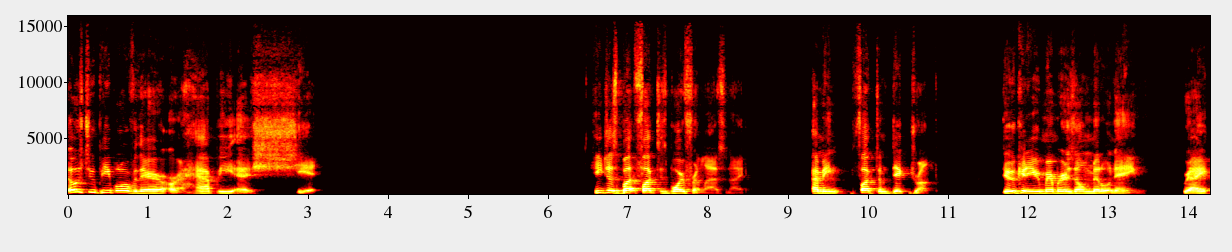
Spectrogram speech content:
those two people over there are happy as shit. He just butt fucked his boyfriend last night. I mean, fucked him dick drunk. Dude can even remember his own middle name, right?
